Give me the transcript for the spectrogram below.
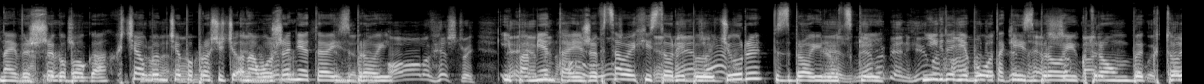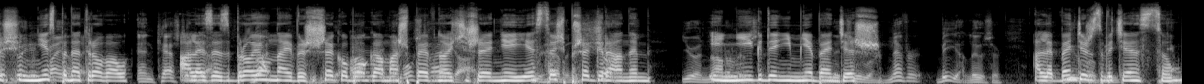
najwyższego Boga. Chciałbym Cię poprosić o nałożenie tej zbroi. I pamiętaj, że w całej historii były dziury w zbroi ludzkiej. Nigdy nie było takiej zbroi, którą by ktoś nie spenetrował, ale ze zbroją najwyższego Boga Boga masz pewność, że nie jesteś przegranym i nigdy nim nie będziesz, ale będziesz zwycięzcą.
